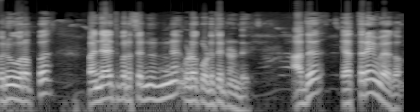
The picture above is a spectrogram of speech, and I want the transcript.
ഒരു ഉറപ്പ് പഞ്ചായത്ത് പ്രസിഡന്റിന് ഇവിടെ കൊടുത്തിട്ടുണ്ട്. അത് എത്രയും വേഗം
